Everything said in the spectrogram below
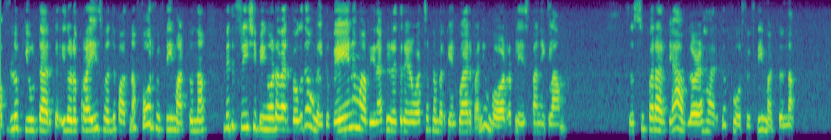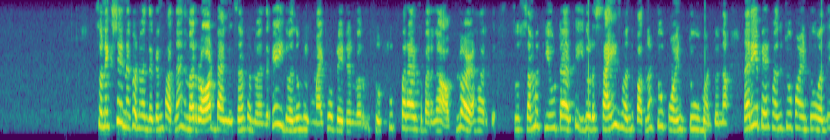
அவ்வளோ க்யூட்டாக இருக்குது இதோட ப்ரைஸ் வந்து பார்த்தோன்னா ஃபோர் ஃபிஃப்டி மட்டும்தான். வித் ஃப்ரீ ஷிப்பிங்கோட வர போகுது உங்களுக்கு வேணும் அப்படின்னா கிட்டத்தட்ட வாட்ஸ்அப் நம்பருக்கு என்கொயரி பண்ணி உங்கள் ஆர்டர் ப்ளேஸ் பண்ணிக்கலாம். ஸோ சூப்பராக இருக்குல்ல அவ்வளோ அழகாக இருக்குது ஃபோர் ஃபிஃப்டி மட்டும்தான். ஸோ நெக்ஸ்ட் என்ன கொண்டு வந்திருக்குன்னு பார்த்தா இந்த மாதிரி ராட் பேங்கிள்ஸ் தான் கொண்டு வந்திருக்கேன். இது வந்து உங்களுக்கு மைக்ரோ பிளேட்டட் வரும் ஸோ சூப்பராக இருக்குது பாருங்க. அவ்வளோ அழகாக இருக்குது ஸோ செம்ம க்யூட்டாக இருக்குது இதோட சைஸ் வந்து பார்த்தோன்னா டூ பாயிண்ட் டூ மட்டும்தான். நிறைய பேருக்கு வந்து டூ பாயிண்ட் டூ வந்து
